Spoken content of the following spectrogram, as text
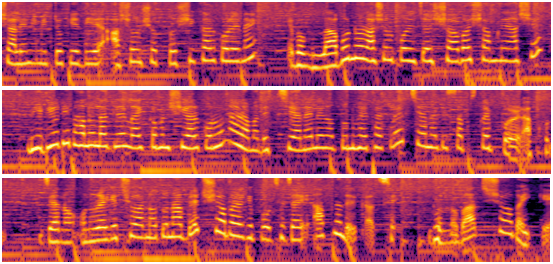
শালিনী মিত্রকে দিয়ে আসল সত্য স্বীকার করে নেয় এবং লাবণ্যর আসল পরিচয় সবার সামনে আসে। ভিডিওটি ভালো লাগলে লাইক কমেন্ট শেয়ার করুন আর আমাদের চ্যানেলে নতুন হয়ে থাকলে চ্যানেলটি সাবস্ক্রাইব করে রাখুন, যেন অনুরাগের ছোঁয়া নতুন আপডেট সবার আগে পৌঁছে যায় আপনাদের কাছে। ধন্যবাদ সবাইকে।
